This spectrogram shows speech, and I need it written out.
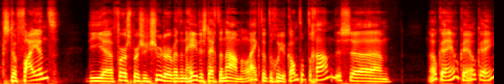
X-Defiant, die uh, first-person shooter met een hele slechte naam, lijkt ook de goede kant op te gaan. Dus Oké, oké, oké.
